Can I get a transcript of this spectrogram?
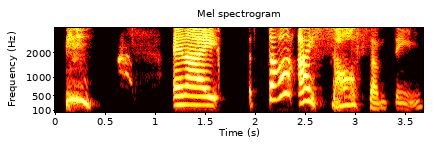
and I thought I saw something.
